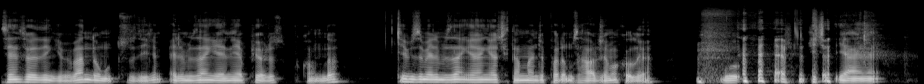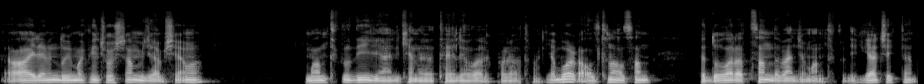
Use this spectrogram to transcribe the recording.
Senin söylediğin gibi ben de umutsuz değilim. Elimizden geleni yapıyoruz bu konuda. Ki bizim elimizden gelen gerçekten bence paramızı harcamak oluyor. Bu hiç yani ailemin duymaktan hiç hoşlanmayacağı bir şey ama mantıklı değil yani kenara TL olarak para atmak. Ya bu arada altın alsan ve dolar atsan da bence mantıklı değil. Gerçekten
